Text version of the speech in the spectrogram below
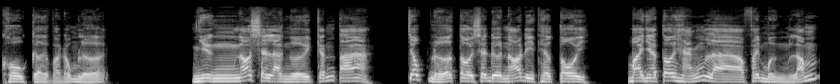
khô cời vào đống lửa. Nhưng nó sẽ là người cánh ta. Chốc nữa tôi sẽ đưa nó đi theo tôi. Bà nhà tôi hẳn là phải mừng lắm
